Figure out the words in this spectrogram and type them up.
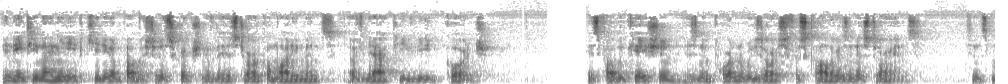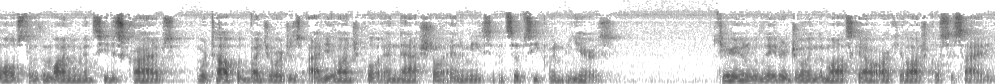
In 1898, Kirion published a description of the historical monuments of Liakvi Gorge. His publication is an important resource for scholars and historians since most of the monuments he describes were toppled by Georgia's ideological and national enemies in subsequent years. Kirion would later join the Moscow Archaeological Society.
